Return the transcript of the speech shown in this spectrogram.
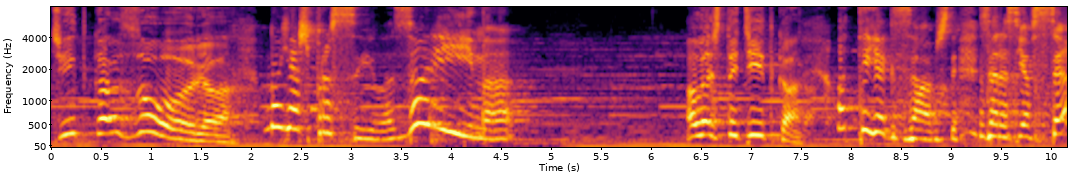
Тітка Зоря. Ну я ж просила, Зоріна. Але ж ти тітка. От ти як завжди. Зараз я все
